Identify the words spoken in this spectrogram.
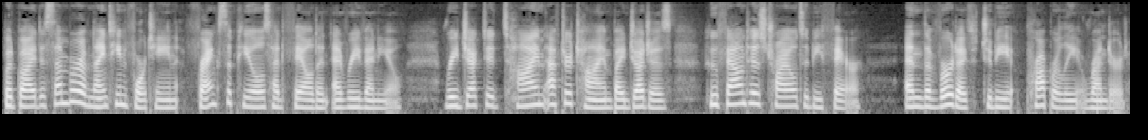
But by December of 1914, Frank's appeals had failed in every venue, rejected time after time by judges who found his trial to be fair and the verdict to be properly rendered.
